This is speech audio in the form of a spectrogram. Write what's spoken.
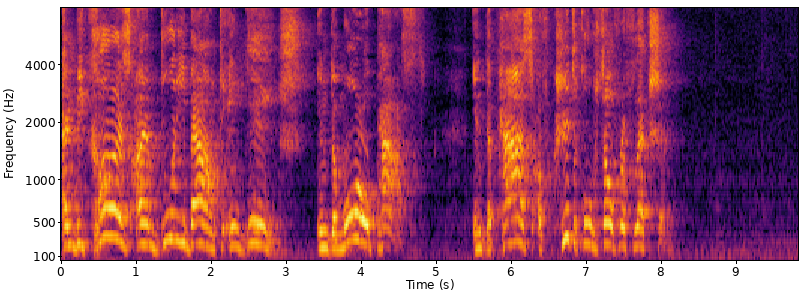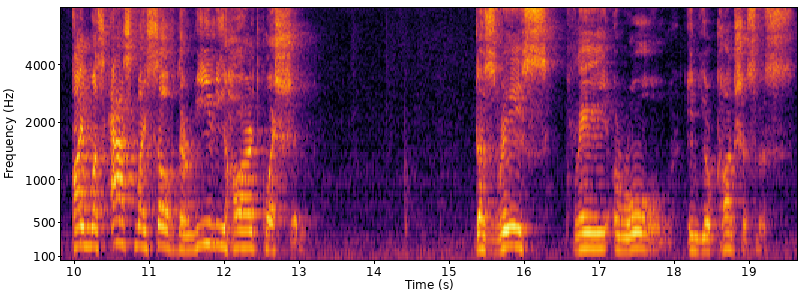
And because I am duty bound to engage in the moral path, in the path of critical self reflection, I must ask myself the really hard question Does race play a role in your consciousness?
